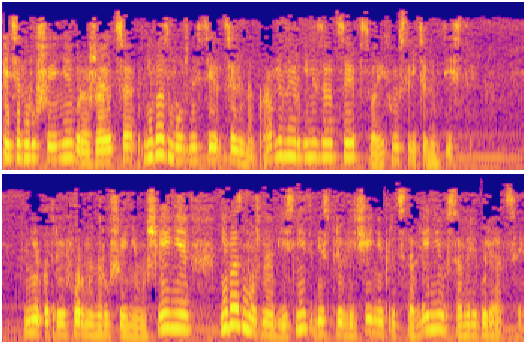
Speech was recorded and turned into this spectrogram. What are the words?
Эти нарушения выражаются в невозможности целенаправленной организации своих мыслительных действий. Некоторые формы нарушения мышления невозможно объяснить без привлечения представлению в саморегуляции.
